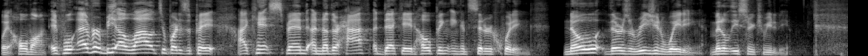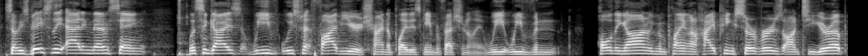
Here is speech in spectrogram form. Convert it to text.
Wait, hold on. If we'll ever be allowed to participate, I can't spend another half a decade hoping and consider quitting. No, there's a region waiting, Middle Eastern community. So he's basically adding them saying, "Listen, guys, we've we've spent five years trying to play this game professionally. We we've been holding on. We've been playing on high ping servers onto Europe.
